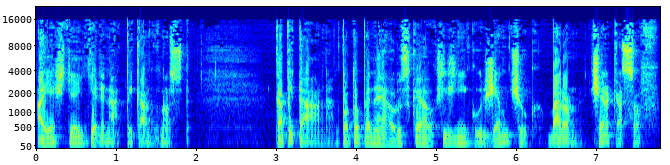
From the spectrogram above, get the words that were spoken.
A ještě jedna pikantnost. Kapitán potopeného ruského křižníku Žemčuk, baron Čerkasov,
